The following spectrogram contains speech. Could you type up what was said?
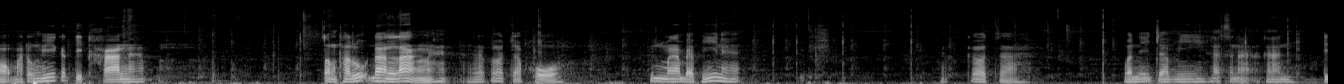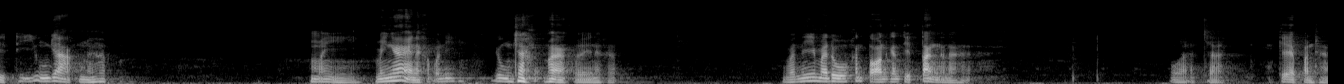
ออกมาตรงนี้ก็ติดคานนะครับ ต้องทะลุด้านล่างนะฮะ แล้วก็จะโผล่ขึ้นมาแบบนี้นะฮะ ก็จะวันนี้จะมีลักษณะการติดที่ยุ่งยากนะครับ ไม่ไม่ง่ายนะครับ วันนี้ยุ่งยากมากเลยนะครับ วันนี้มาดูขั้นตอนการติดตั้งกันนะฮะว่าจะแก้ปัญหา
